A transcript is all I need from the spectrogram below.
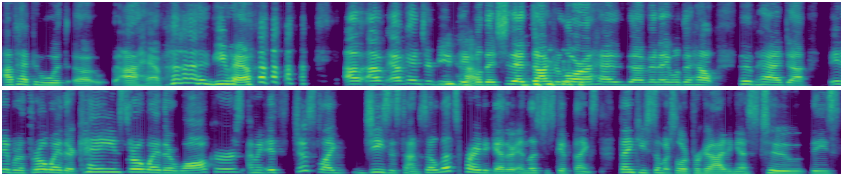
I've had people with, uh, I have, you have. I've, I've, interviewed people that she, that Dr. Laura has uh, been able to help who've had uh, being able to throw away their canes, throw away their walkers. I mean, it's just like Jesus time. So let's pray together and let's just give thanks. Thank you so much, Lord, for guiding us to these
